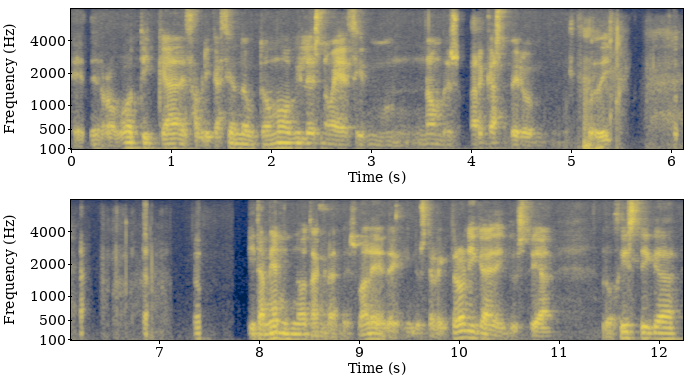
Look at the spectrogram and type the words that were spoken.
eh, de robótica, de fabricación de automóviles, no voy a decir nombres o marcas, pero os podéis y también no tan grandes, ¿vale? De industria electrónica, de industria logística,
